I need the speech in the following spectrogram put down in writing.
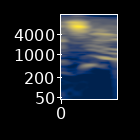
What's up,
